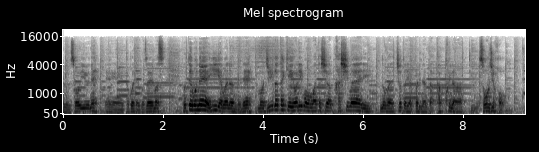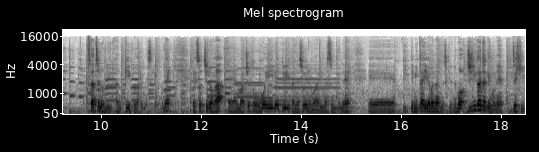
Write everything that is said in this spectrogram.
うん、そういうね、えー、とこでございます。とてもねいい山なんでねもう G 型系よりも私は鹿島槍のがちょっとやっぱりなんかかっこいいなっていうね掃除法。2つのピークがあるんですけどもね、えそっちのが、えー、まあ、ちょっと思い入れというかねそういうのもありますんでね、えー、行ってみたい山なんですけれども G 型家もねぜひ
